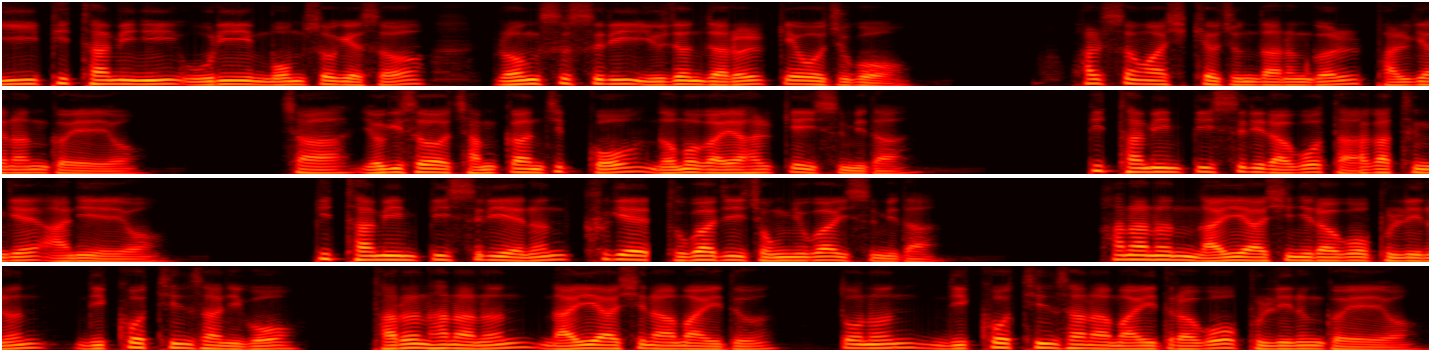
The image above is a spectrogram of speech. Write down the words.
이 비타민이 우리 몸속에서 렁스3 유전자를 깨워주고 활성화시켜 준다는 걸 발견한 거예요. 자, 여기서 잠깐 짚고 넘어가야 할 게 있습니다. 비타민 B3라고 다 같은 게 아니에요. 비타민 B3에는 크게 두 가지 종류가 있습니다. 하나는 나이아신이라고 불리는 니코틴산이고 다른 하나는 나이아신아마이드 또는 니코틴산아마이드라고 불리는 거예요.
